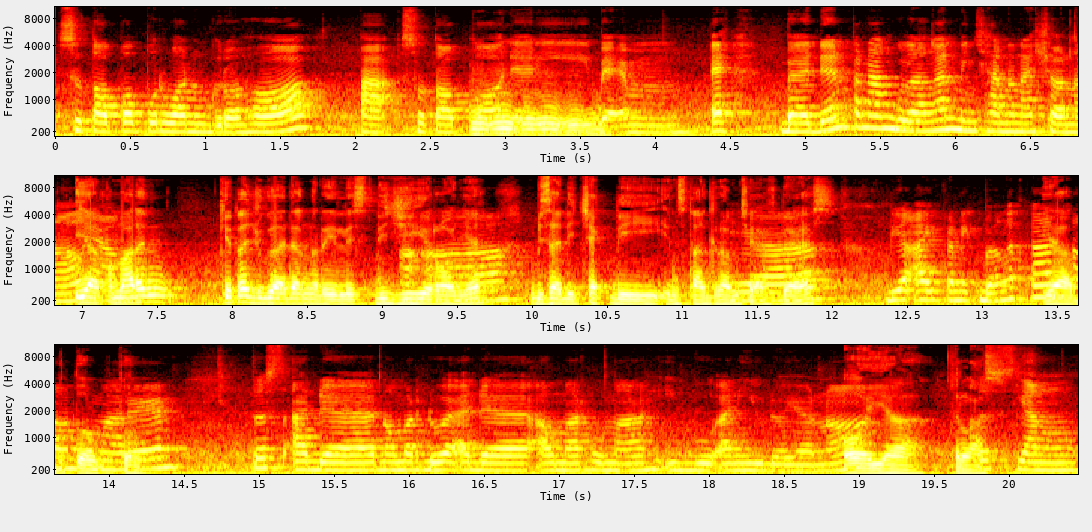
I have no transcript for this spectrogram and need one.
Sutopo Purwonugroho Pak Sutopo Hmm, hmm, dari. BM eh Badan Penanggulangan Bencana Nasional Iya yang- kemarin kita juga ada ngerilis di Hero-nya, Ah. bisa dicek di Instagram Iya, CFDS. Dia ikonik banget kan Iya, tahun betul, kemarin. Terus ada nomor dua ada almarhumah Ibu Ani Yudhoyono. Oh iya Terus jelas yang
